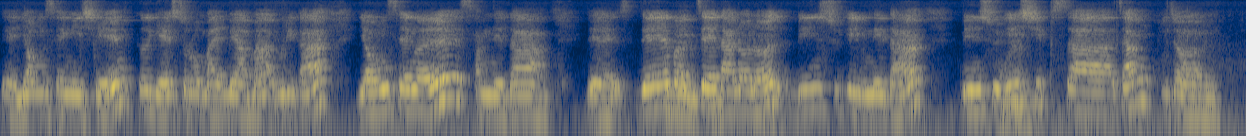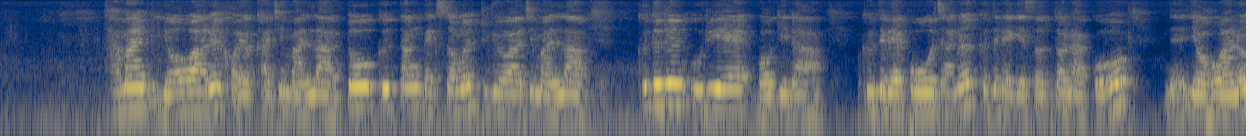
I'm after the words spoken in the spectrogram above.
네, 영생이신 그 예수로 말미암아 우리가 영생을 삽니다. 네, 네 번째 단어는 민수기입니다. 민수기 아멘. 14장 9절. 다만 여호와를 거역하지 말라 또 그 땅 백성을 두려워하지 말라 그들은 우리의 먹이라 그들의 보호자는 그들에게서 떠났고 네, 여호와는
